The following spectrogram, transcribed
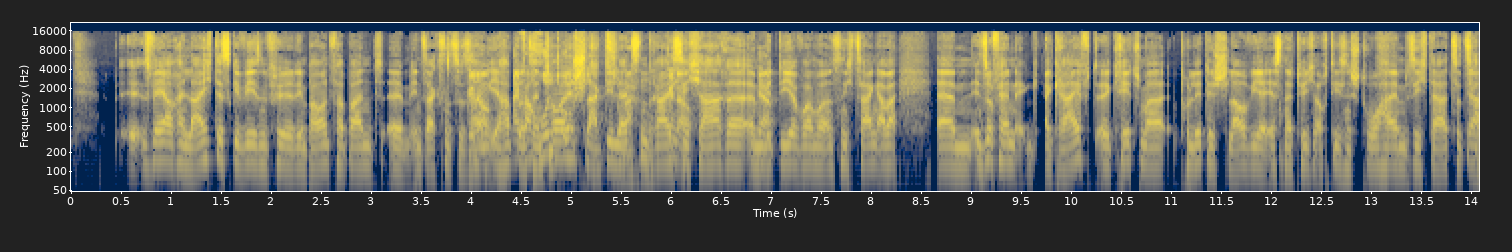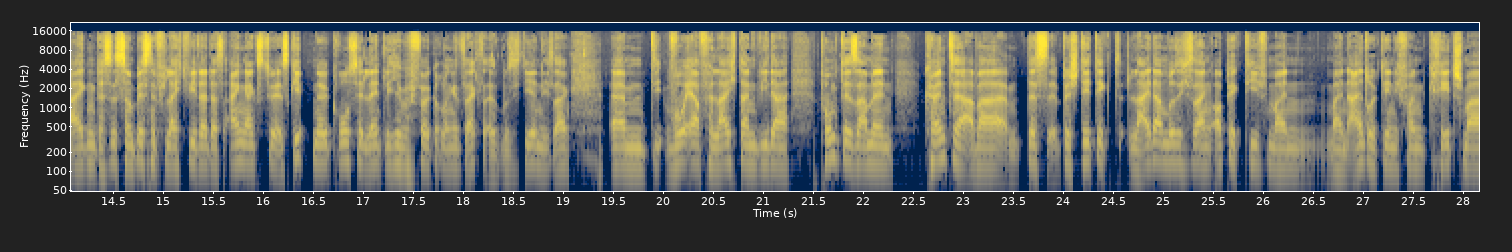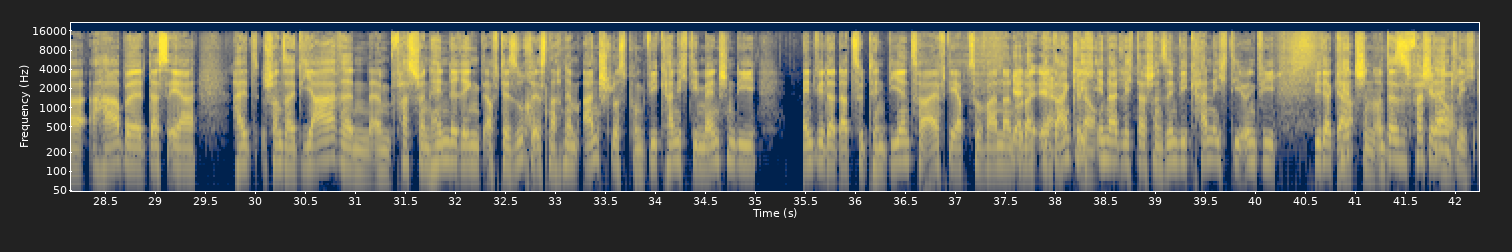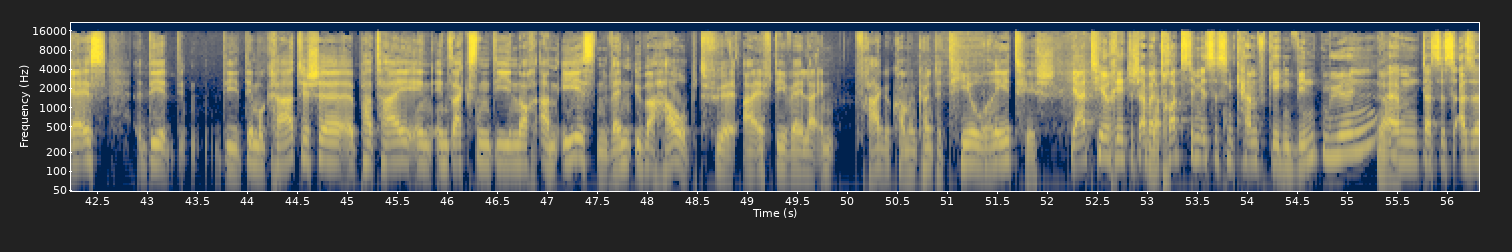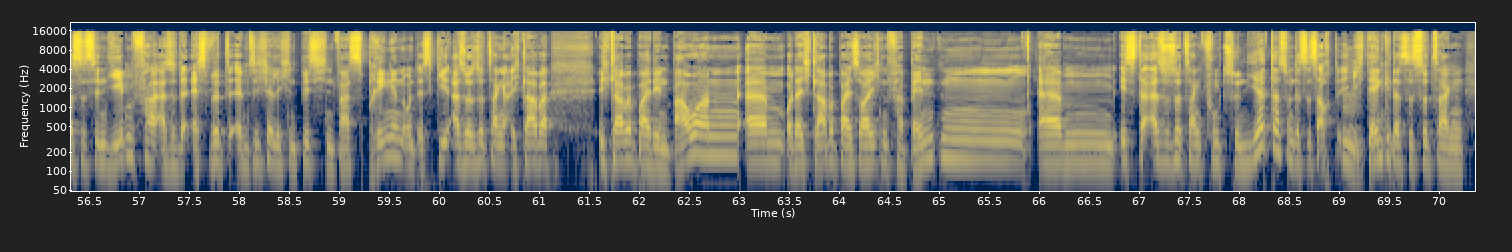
es wäre ja auch ein leichtes gewesen für den Bauernverband ähm, in Sachsen zu sagen, Genau, ihr habt uns enttäuscht die letzten machen. 30 Genau. Jahre äh, Ja. mit dir wollen wir uns nicht zeigen, aber ähm, insofern ergreift äh, Kretschmer politisch schlau, wie er ist, natürlich auch diesen Strohhalm, sich da zu Ja. zeigen. Das ist so ein bisschen vielleicht wieder das Eingangstür. Es gibt eine große ländliche Bevölkerung in Sachsen, also muss ich dir nicht sagen, ähm, die, wo er vielleicht dann wieder Punkte sammeln könnte, aber das bestätigt leider, muss ich sagen, objektiv meinen mein Eindruck, den ich von Kretschmer habe, dass er halt schon seit Jahren ähm, fast schon händeringend auf der Suche ist nach einem Anschlusspunkt. Wie kann ich die Menschen, die entweder dazu tendieren, zur AfD abzuwandern Ja, oder ja, gedanklich, genau. inhaltlich da schon sind, wie kann ich die irgendwie wieder catchen? Und das ist verständlich. Er ist die, die, die demokratische Partei in, in Sachsen, die noch am ehesten, wenn überhaupt, für AfD-Wähler in Frage kommen könnte, theoretisch. Ja, theoretisch, aber trotzdem ist es ein Kampf gegen Windmühlen. Ja. Ähm, das ist also das ist in jedem Fall, also es wird ähm, sicherlich ein bisschen was bringen und es gibt, also sozusagen, ich glaube, ich glaube bei den Bauern ähm, oder ich glaube bei solchen Verbänden ähm, ist da also sozusagen funktioniert das und das ist auch, ich denke, das ist sozusagen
